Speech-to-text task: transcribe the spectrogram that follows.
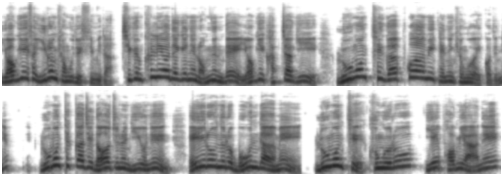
여기에서 이런 경우도 있습니다. 지금 클리어 덱에는 없는데 여기 갑자기 루몬트가 포함이 되는 경우가 있거든요. 루몬트까지 넣어주는 이유는 에이론으로 모은 다음에 루몬트 궁으로 얘 범위 안에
